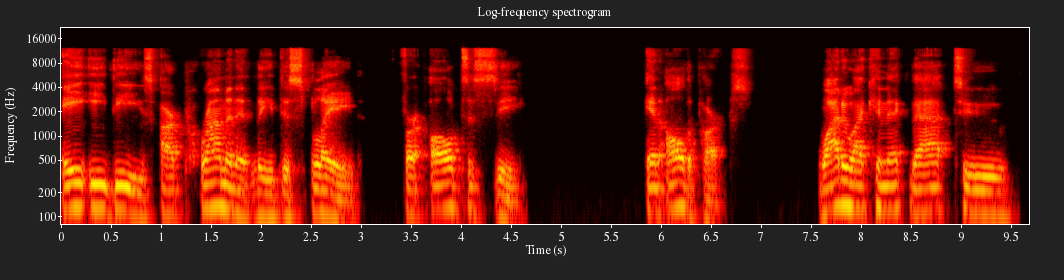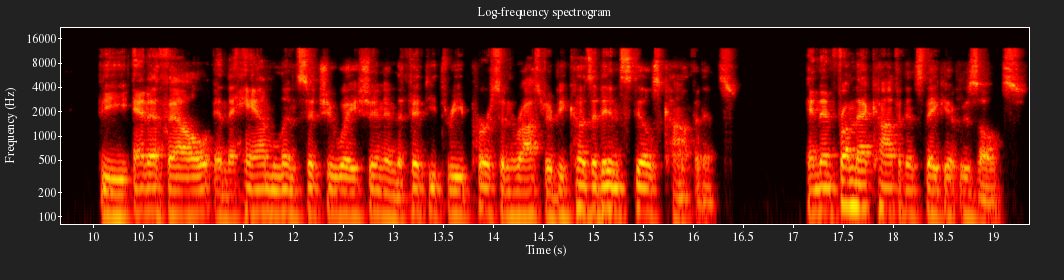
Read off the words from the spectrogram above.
AEDs are prominently displayed for all to see in all the parks. Why do I connect that to the NFL and the Hamlin situation and the 53 person roster? Because it instills confidence. And then from that confidence, they get results.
